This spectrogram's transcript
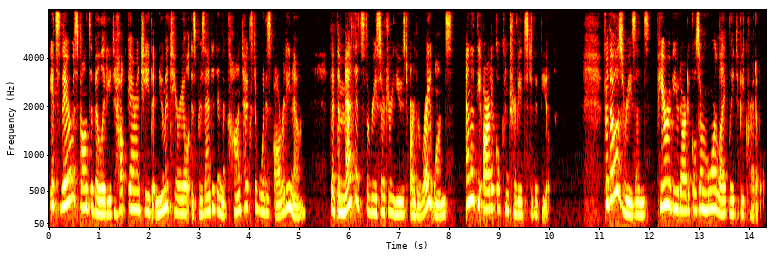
It's their responsibility to help guarantee that new material is presented in the context of what is already known, that the methods the researcher used are the right ones, and that the article contributes to the field. For those reasons, peer-reviewed articles are more likely to be credible.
